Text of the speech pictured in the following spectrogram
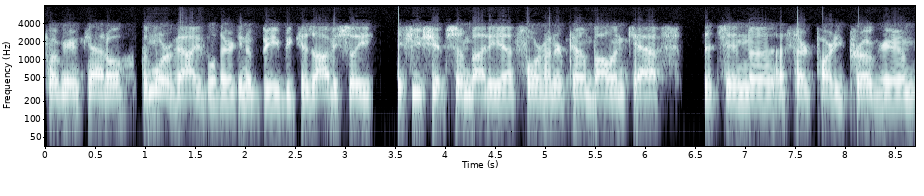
program cattle, the more valuable they're going to be because obviously if you ship somebody a 400 pound bawling calf that's in uh, a third party program,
